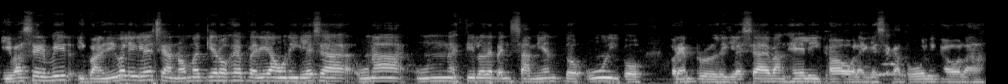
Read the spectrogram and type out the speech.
iba a servir, y cuando digo la iglesia no me quiero referir a una iglesia, una, un estilo de pensamiento único, por ejemplo, la iglesia evangélica o la iglesia católica o la,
